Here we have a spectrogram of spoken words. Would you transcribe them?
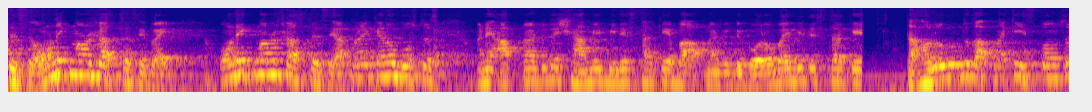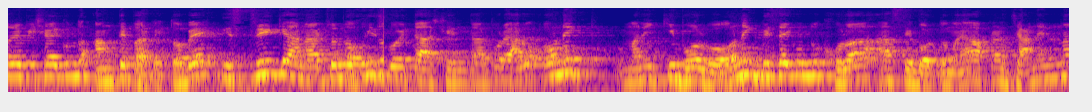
আসতেছে, অনেক মানুষ আসতেছে ভাই, অনেক মানুষ আসতেছে। আপনারা কেন বুঝতেছে মানে আপনার যদি স্বামী বিদেশ থাকে বা আপনার যদি বড় ভাই বিদেশ থাকে তাহলেও কিন্তু আপনাকে স্পন্সরের বিষয়ে কিন্তু আনতে পারবে। তবে স্ত্রীকে আনার জন্য অফিস বইতে আসেন, তারপরে আরও অনেক মানে কি বলব, অনেক বিষয় কিন্তু খোলা আছে বর্তমানে, আপনারা জানেন না,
